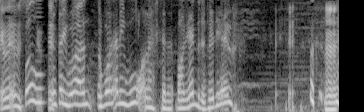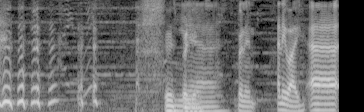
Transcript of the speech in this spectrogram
It, it was, Well, it was if they weren't, there weren't any water left in it by the end of the video. It was brilliant. Yeah, brilliant. Anyway, uh,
